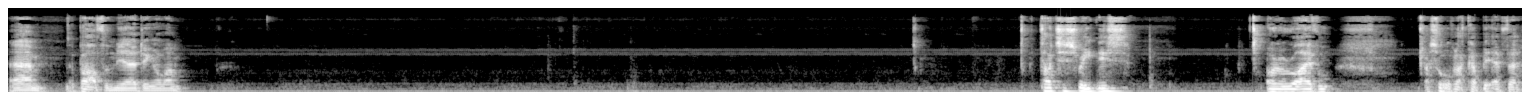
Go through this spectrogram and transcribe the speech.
um, apart from the Erdinger one. Touch of sweetness on arrival. A sort of like a bit of a,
